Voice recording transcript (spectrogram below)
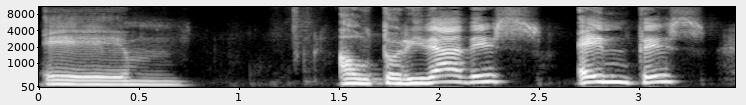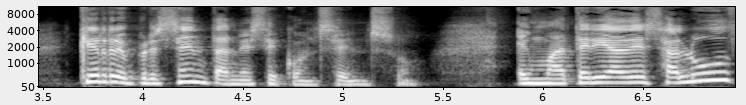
eh, autoridades, entes, que representan ese consenso. En materia de salud,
